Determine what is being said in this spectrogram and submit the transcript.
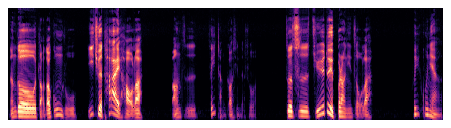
能够找到公主，的确太好了。王子非常高兴地说：“这次绝对不让你走了。”灰姑娘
